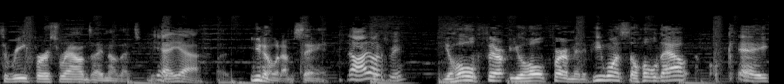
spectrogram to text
three first rounds. I know that's Yeah, yeah. you know what I'm saying. No, I know what you mean. You hold firm. you hold firm, and if he wants to hold out, okay,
